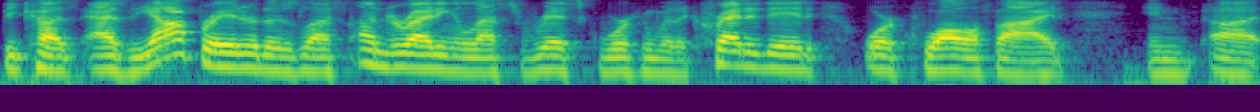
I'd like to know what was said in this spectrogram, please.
because as the operator, there's less underwriting and less risk working with accredited or qualified in, uh,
